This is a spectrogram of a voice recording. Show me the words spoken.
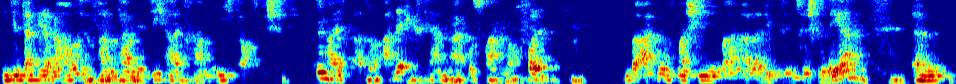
Und sind dann wieder nach Hause gefahren und haben den Sicherheitsrahmen nicht ausgeschöpft. Das mhm. heißt also, alle externen Akkus waren noch voll. Die Beatmungsmaschinen waren allerdings inzwischen leer, ähm,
